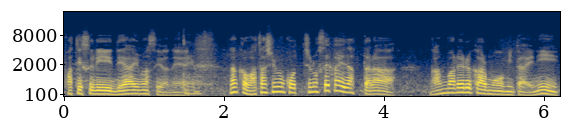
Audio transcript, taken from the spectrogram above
パティスリー出会いますよね、なんか私もこっちの世界だったら頑張れるかもみたいに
